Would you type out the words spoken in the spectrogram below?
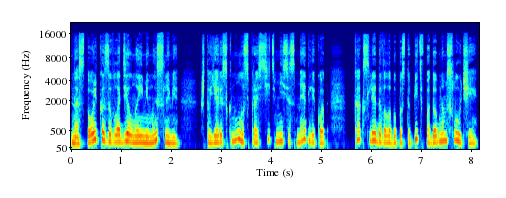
настолько завладел моими мыслями, что я рискнула спросить миссис Медликот, как следовало бы поступить в подобном случае,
